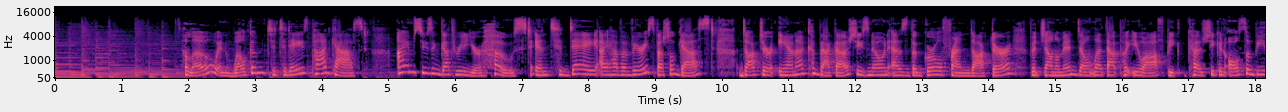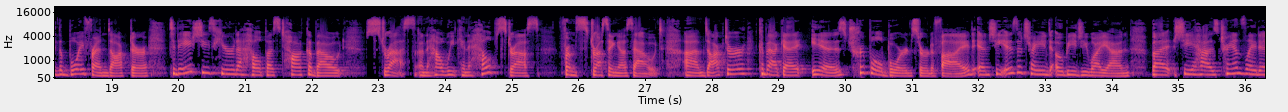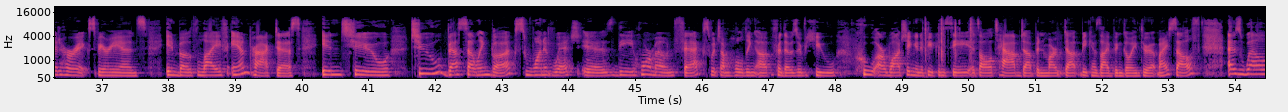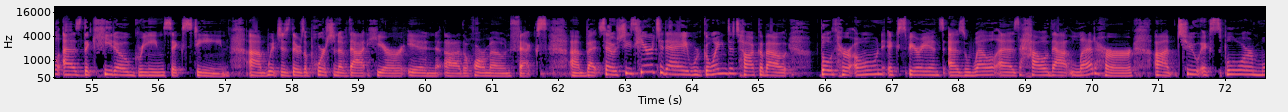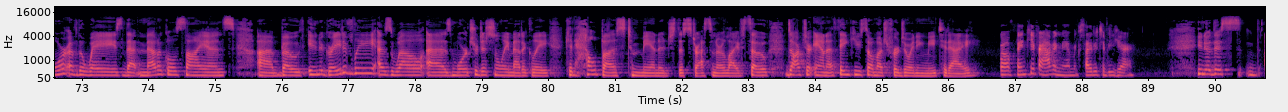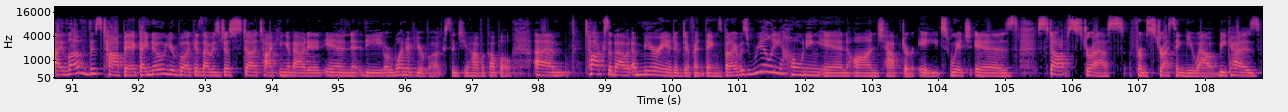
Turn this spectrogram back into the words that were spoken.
Hello, and welcome to today's podcast. I'm Susan Guthrie, your host, and today I have a very special guest, Dr. Anna Cabeca. She's known as the girlfriend doctor, but gentlemen, don't let that put you off because she can also be the boyfriend doctor. Today she's here to help us talk about stress and how we can help stress from stressing us out. Um, Dr. Cabeca is triple board certified and she is a trained OBGYN, but she has translated her experience in both life and practice into two best selling books, one of which is The Hormone Fix, which I'm holding up for those of you who are watching. And if you can see, it's all tabbed up and marked up because I've been going through it myself, as well as The Keto Green 16, um, which is there's a portion of that here in uh, the hormone fix. Um, but so she's here today. We're going to talk about both her own experience as well as how that led her uh, to explore more of the ways that medical science, uh, both integratively as well as more traditionally medically, can help us to manage the stress in our life. So, Dr. Anna, thank you so much for joining me today. Well, thank you for having me. I'm excited to be here. You know, this, I love this topic. I know your book, as I was just uh, talking about it in the, or one of your books, since you have a couple, um, talks about a myriad of different things. But I was really honing in on chapter eight, which is stop stress from stressing you out because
